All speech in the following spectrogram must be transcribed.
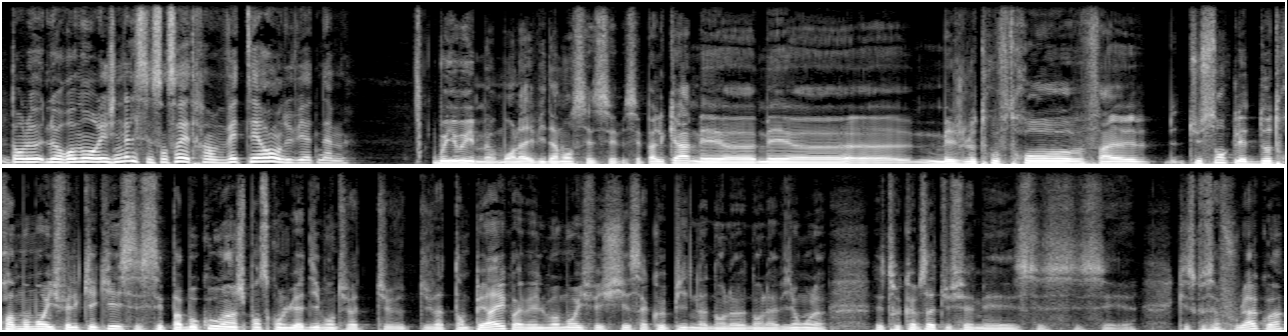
dans le roman original, c'est censé être un vétéran du Vietnam. Oui, oui, mais bon là évidemment c'est pas le cas, mais euh, mais euh, mais je le trouve trop. Enfin, tu sens que les deux trois moments où il fait le kéké, c'est pas beaucoup. Hein. Je pense qu'on lui a dit bon tu vas tu, vas te tempérer quoi, mais le moment où il fait chier sa copine là dans dans l'avion, là, des trucs comme ça, tu fais mais c'est qu'est-ce que ça fout là quoi.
